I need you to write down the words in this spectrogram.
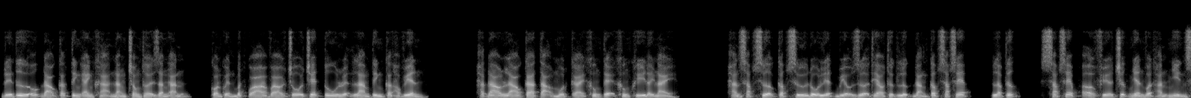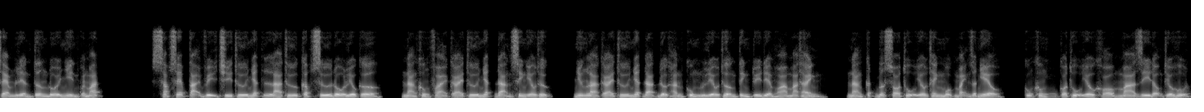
đến từ ốc đảo các tinh anh khả năng trong thời gian ngắn còn quyền bất quá vào chỗ chết tu luyện Lam tinh các học viên. Hắc đao lão ca tạo một cái không tệ không khí đây này hắn sắp sửa cấp sứ đồ liệt biểu dựa theo thực lực đẳng cấp sắp xếp, lập tức, sắp xếp ở phía trước nhân vật hắn nhìn xem liền tương đối nhìn quen mắt. Sắp xếp tại vị trí thứ nhất là thứ cấp sứ đồ liêu cơ, nàng không phải cái thứ nhất đạn sinh yêu thực, nhưng là cái thứ nhất đạt được hắn cùng liêu thưởng tình túy điểm hóa mà thành, nàng cất bước so thụ yêu thanh một mạnh rất nhiều, cũng không có thụ yêu khó mà di động thiếu hụt.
